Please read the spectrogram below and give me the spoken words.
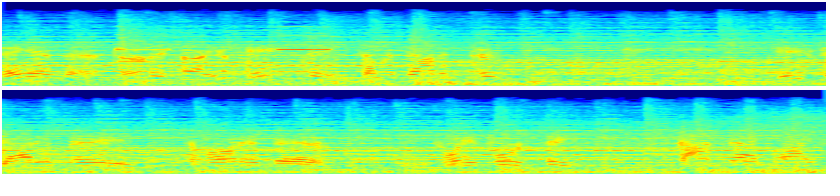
Hang in there. 30 seconds. 18 feet. Coming down at 2. He's got it made. Come on in there. 24 feet. Contact light.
